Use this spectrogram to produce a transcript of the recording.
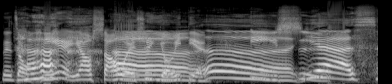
那种，你也要稍微去有一点意识嗯 yes，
